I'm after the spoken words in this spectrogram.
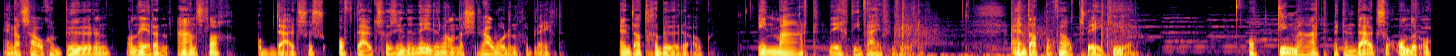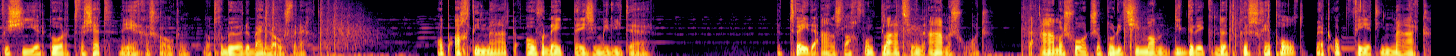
En dat zou gebeuren wanneer een aanslag op Duitsers of Duitsgezinde Nederlanders zou worden gepleegd. En dat gebeurde ook in maart 1945. En dat nog wel twee keer. Op 10 maart werd een Duitse onderofficier door het verzet neergeschoten. Dat gebeurde bij Loosdrecht. Op 18 maart overleed deze militair. De tweede aanslag vond plaats in Amersfoort. De Amersfoortse politieman Diederik Lutke Schiphold werd op 14 maart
